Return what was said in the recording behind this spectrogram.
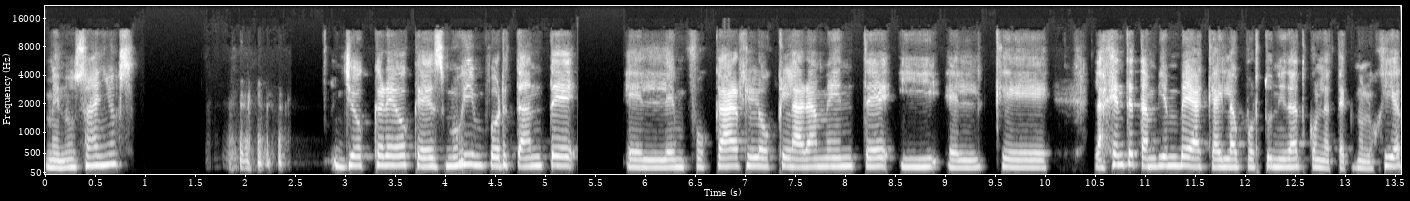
menos años. Yo creo que es muy importante el enfocarlo claramente y el que la gente también vea que hay la oportunidad con la tecnología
